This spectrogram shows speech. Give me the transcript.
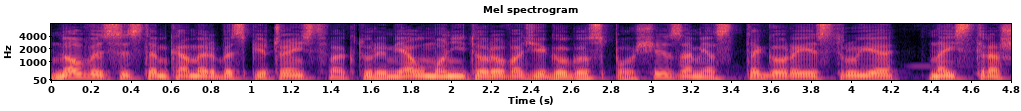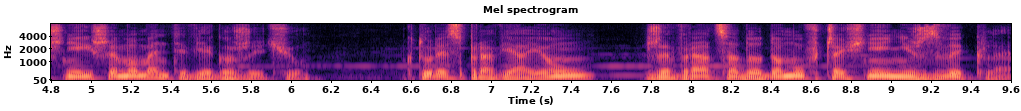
Nowy system kamer bezpieczeństwa, który miał monitorować jego gosposie, zamiast tego rejestruje najstraszniejsze momenty w jego życiu, które sprawiają, że wraca do domu wcześniej niż zwykle.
